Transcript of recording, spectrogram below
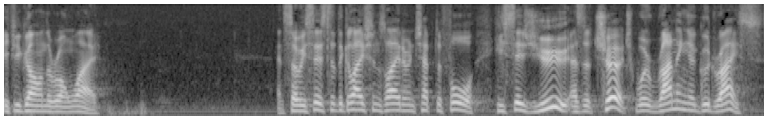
if you go in the wrong way. And so he says to the Galatians later in chapter 4, he says, You as a church were running a good race.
